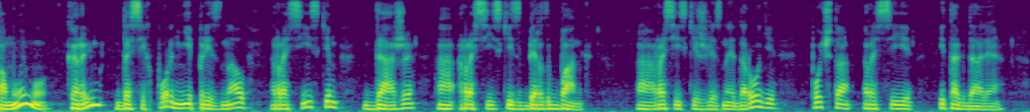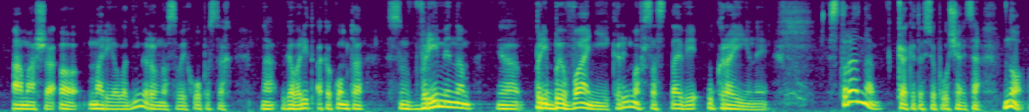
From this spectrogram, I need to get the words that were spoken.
по-моему, Крым до сих пор не признал российским даже а, российский Сбербанк, а, российские железные дороги, Почта России и так далее. А Маша, а, Мария Владимировна в своих опусах а, говорит о каком-то временном пребывании Крыма в составе Украины. Странно, как это все получается. Но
